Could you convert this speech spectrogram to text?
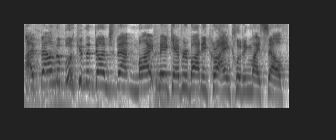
I found a book in the dungeon that might make everybody cry, including myself.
